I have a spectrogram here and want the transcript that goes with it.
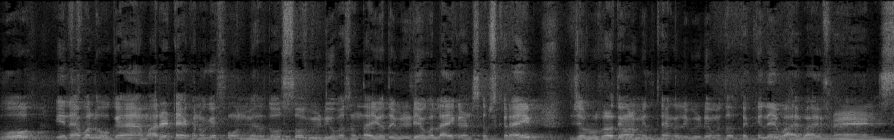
वो इनेबल हो गया है हमारे टेक्नो के फ़ोन में। तो दोस्तों, वीडियो पसंद आई हो तो वीडियो को लाइक एंड सब्सक्राइब ज़रूर कर दें और मिलते हैं अगली वीडियो में। तब तक के लिए बाय बाय फ्रेंड्स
